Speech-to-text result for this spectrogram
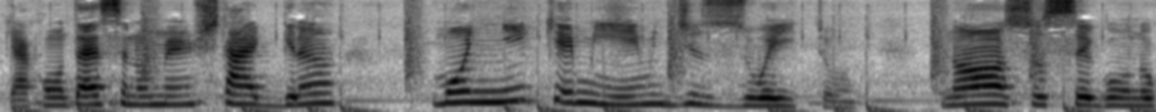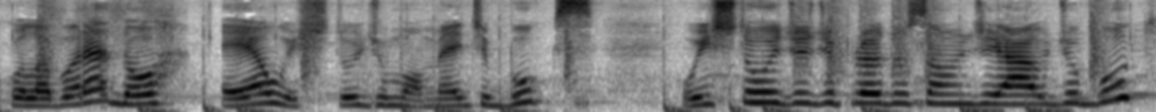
que acontece no meu Instagram MoniqueMM18. Nosso segundo colaborador é o estúdio Momed Books, o estúdio de produção de audiobook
